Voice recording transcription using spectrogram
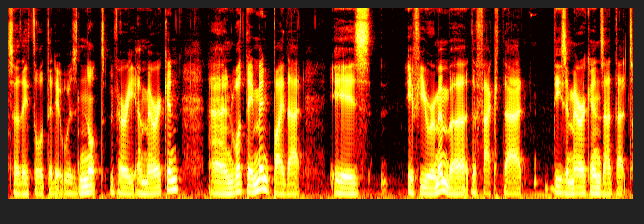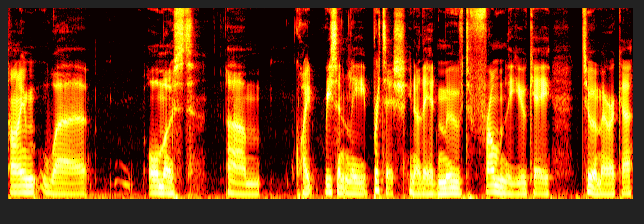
So they thought that it was not very American. And what they meant by that is if you remember the fact that these Americans at that time were almost um, quite recently British. You know, they had moved from the UK to America.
